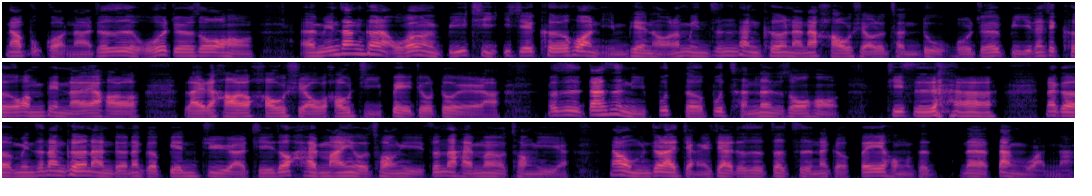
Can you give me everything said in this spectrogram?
那不管啦，就是我会觉得说，哦，呃，名侦探柯南，我告诉你，比起一些科幻影片，哈，那名侦探柯南那好小的程度，我觉得比那些科幻片来的好，来的好好小好几倍就对了啦。就是，但是你不得不承认说，哈，其实呵呵 那个名侦探柯南的那个编剧啊，其实都还蛮有创意，真的还蛮有创意啊。那我们就来讲一下，就是这次那个绯红的那个弹丸呐。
